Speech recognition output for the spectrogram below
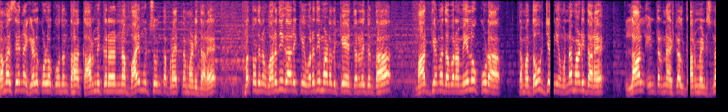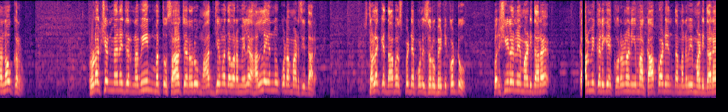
ಸಮಸ್ಯೆಯನ್ನ ಹೇಳ್ಕೊಳ್ಳೋಕೆ ಹೋದಂತಹ ಕಾರ್ಮಿಕರನ್ನ ಬಾಯಿ ಮುಚ್ಚುವಂತ ಪ್ರಯತ್ನ ಮಾಡಿದ್ದಾರೆ. ಮತ್ತು ಅದನ್ನು ವರದಿಗಾರಿಕೆ, ವರದಿ ಮಾಡೋದಕ್ಕೆ ತೆರಳಿದಂತಹ ಮಾಧ್ಯಮದವರ ಮೇಲೂ ಕೂಡ ತಮ್ಮ ದೌರ್ಜನ್ಯವನ್ನ ಮಾಡಿದ್ದಾರೆ. ಲಾಲ್ ಇಂಟರ್ನ್ಯಾಷನಲ್ ಗಾರ್ಮೆಂಟ್ಸ್ನ ನೌಕರರು. ಪ್ರೊಡಕ್ಷನ್ ಮ್ಯಾನೇಜರ್ ನವೀನ್ ಮತ್ತು ಸಹಚರರು ಮಾಧ್ಯಮದವರ ಮೇಲೆ ಹಲ್ಲೆಯನ್ನು ಕೂಡ ಮಾಡಿಸಿದ್ದಾರೆ. ಸ್ಥಳಕ್ಕೆ ದಾಬಸ್ಪೇಟೆ ಪೊಲೀಸರು ಭೇಟಿ ಕೊಟ್ಟು ಪರಿಶೀಲನೆ ಮಾಡಿದ್ದಾರೆ. ಕಾರ್ಮಿಕರಿಗೆ ಕೊರೋನಾ ನಿಯಮ ಕಾಪಾಡಿ ಅಂತ ಮನವಿ ಮಾಡಿದ್ದಾರೆ.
